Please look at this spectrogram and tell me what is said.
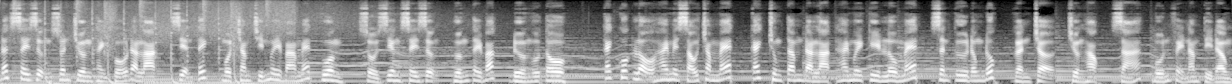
Đất xây dựng Xuân Trường thành phố Đà Lạt, diện tích 193m2, sổ riêng xây dựng, hướng Tây Bắc, đường ô tô, cách quốc lộ 2600m, cách trung tâm Đà Lạt 20 km, dân cư đông đúc, gần chợ, trường học, giá 4,5 tỷ đồng.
